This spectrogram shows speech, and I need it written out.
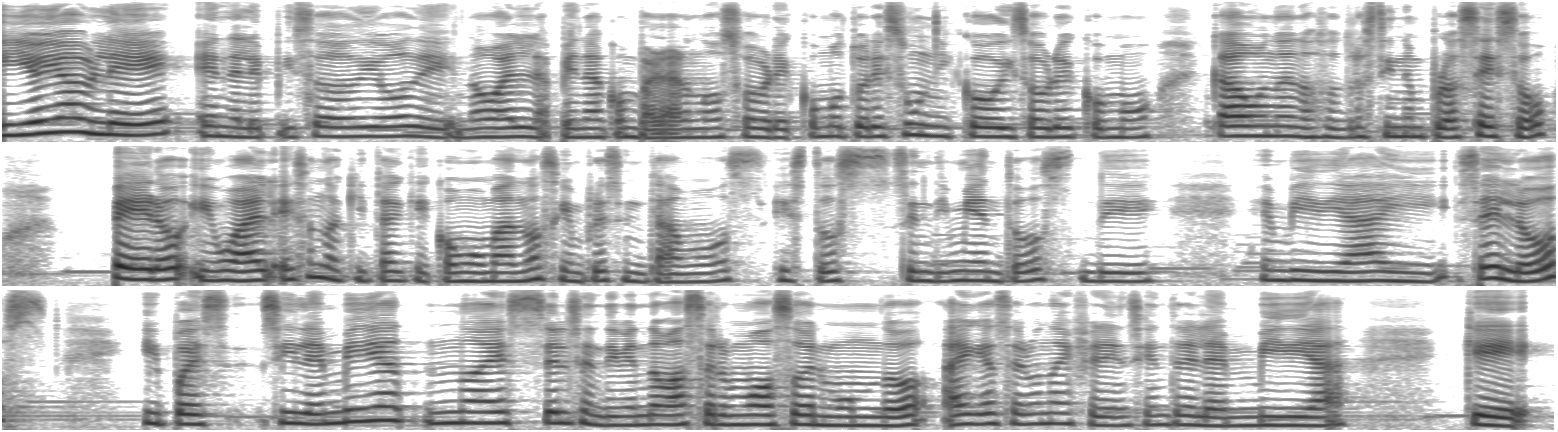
Y yo ya hablé en el episodio de No vale la pena compararnos sobre cómo tú eres único y sobre cómo cada uno de nosotros tiene un proceso, pero igual eso no quita que como humanos siempre sentamos estos sentimientos de envidia y celos. Y pues si la envidia no es el sentimiento más hermoso del mundo, hay que hacer una diferencia entre la envidia que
